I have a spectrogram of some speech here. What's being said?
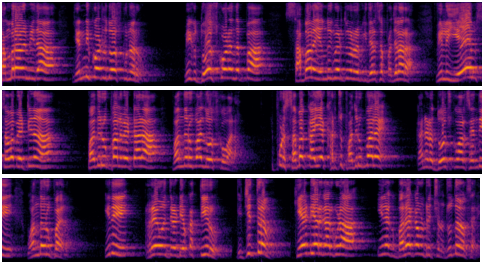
సంబరాల మీద ఎన్ని కోట్లు దోసుకున్నారు? మీకు దోసుకోవడం తప్ప సభలు ఎందుకు పెడుతున్నారో మీకు తెలుసా ప్రజలారా? వీళ్ళు ఏం సభ పెట్టినా పది రూపాయలు పెట్టారా వంద రూపాయలు దోసుకోవాలా? ఇప్పుడు సభకు అయ్యే ఖర్చు పది రూపాయలే. కానీ అక్కడ దోచుకోవాల్సింది వంద రూపాయలు. ఇది రేవంత్ రెడ్డి యొక్క తీరు. విచిత్రం. కేటీఆర్ గారు కూడా ఈయనకు భలే కౌంటర్ ఇచ్చాడు. చూద్దాం ఒకసారి.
